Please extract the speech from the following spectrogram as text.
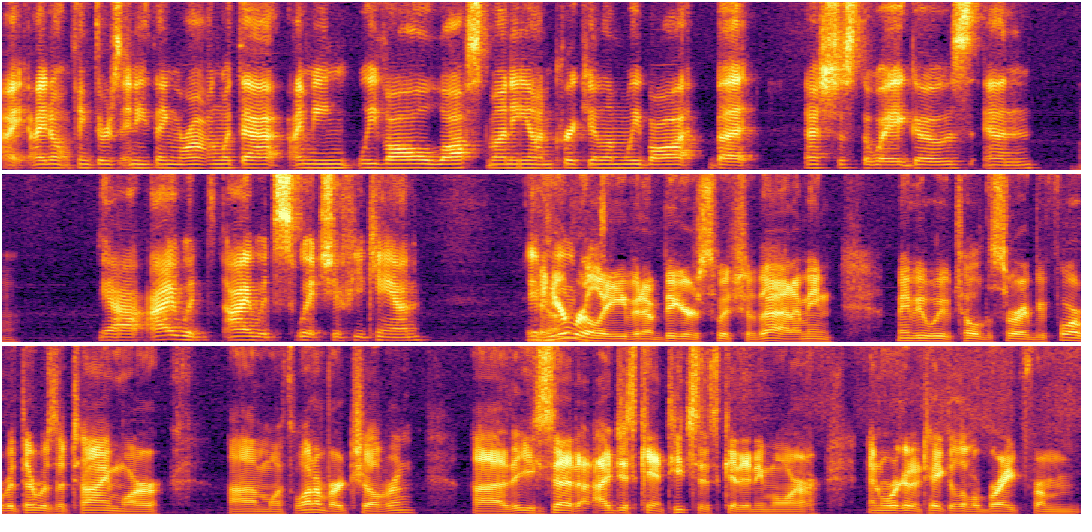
I, I don't think there's anything wrong with that. I mean, we've all lost money on curriculum we bought, but that's just the way it goes. And yeah, I would I would switch if you can. If and you're really even a bigger switch of that. I mean, maybe we've told the story before, but there was a time where, um, with one of our children, uh, that he said, "I just can't teach this kid anymore, and we're going to take a little break from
